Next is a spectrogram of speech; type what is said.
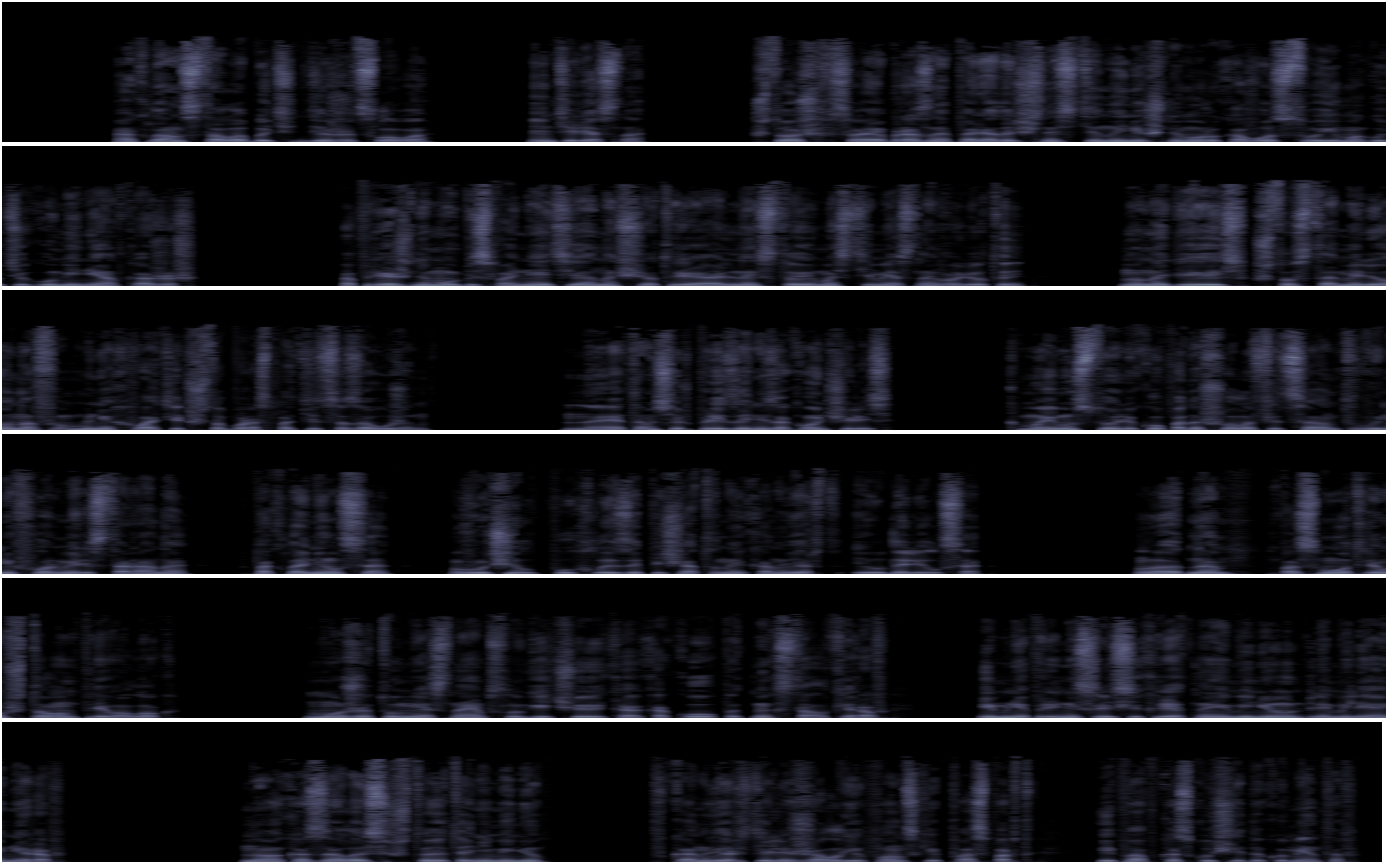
а клан, стало быть, держит слово. Интересно. Что ж, в своеобразной порядочности нынешнему руководству и Магути-Гуми не откажешь. По-прежнему без понятия насчет реальной стоимости местной валюты, но надеюсь, что 100 миллионов мне хватит, чтобы расплатиться за ужин. На этом сюрпризы не закончились. К моему столику подошел официант в униформе ресторана, поклонился, вручил пухлый запечатанный конверт и удалился. Ладно, посмотрим, что он приволок. Может, у местной обслуги чуйка, как у опытных сталкеров, и мне принесли секретное меню для миллионеров? Но оказалось, что это не меню. В конверте лежал японский паспорт и папка с кучей документов.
